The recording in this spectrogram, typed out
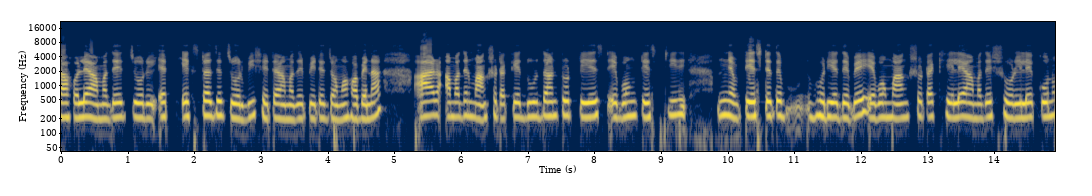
তাহলে আমাদের চর্বি এক্সট্রা যে চর্বি সেটা আমাদের পেটে জমা হবে না। আর আমাদের মাংসটাকে দুর্দান্ত টেস্ট এবং টেস্টি টেস্টেতে ভরিয়ে দেবে এবং মাংসটা খেলে আমাদের শরীরে কোনো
